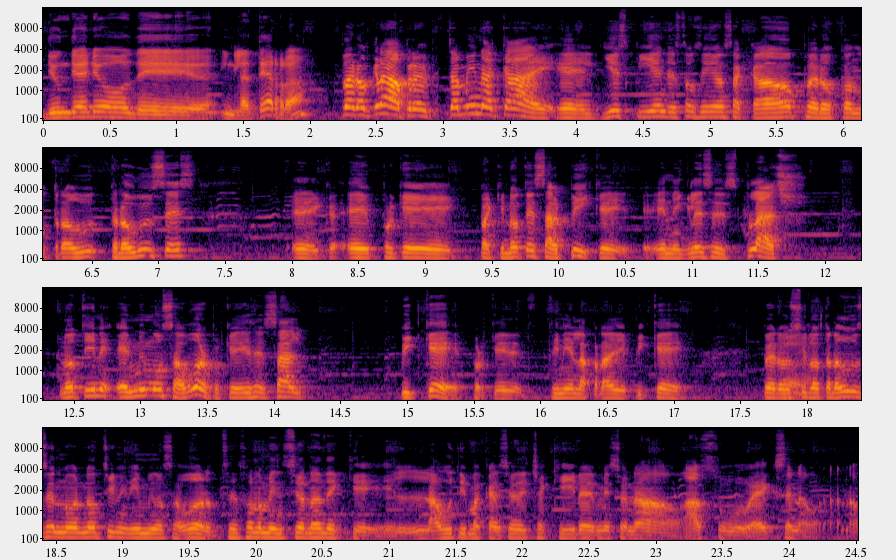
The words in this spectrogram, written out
de un diario de Inglaterra. Pero claro, pero también acá eh, el ESPN de Estados Unidos ha sacado, pero cuando tradu- traduces, eh, eh, porque para que no te salpique, en inglés es splash, no tiene el mismo sabor, porque dice sal piqué, porque tiene la palabra de piqué. Pero si Claro. lo traducen no, no tiene el mismo sabor. Se solo mencionan de que la última canción de Shakira es mencionado a su ex enamorada.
